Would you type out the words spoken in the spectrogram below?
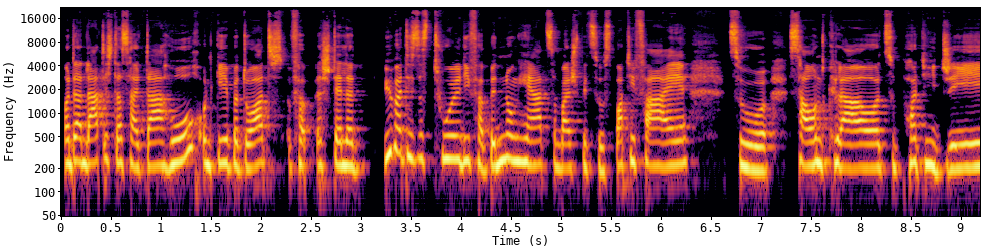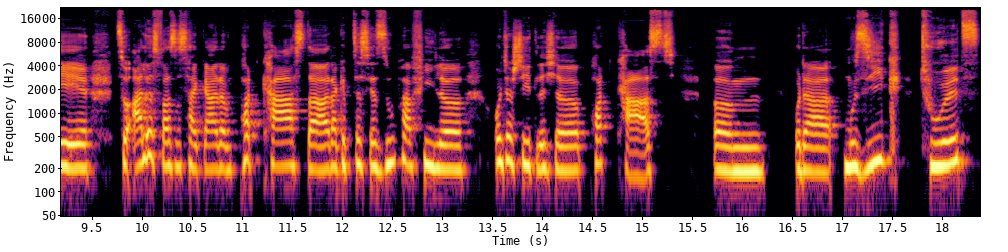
und dann lade ich das halt da hoch und gebe dort, stelle über dieses Tool die Verbindung her, zum Beispiel zu Spotify, zu Soundcloud, zu Podigy, zu alles, was es halt gerade, Podcaster, da gibt es ja super viele unterschiedliche Podcasts ähm, oder Musiktools,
